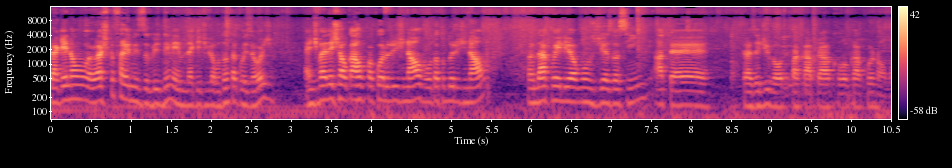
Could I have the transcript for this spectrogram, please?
pra quem não. Eu acho que eu falei no início do vídeo, nem lembro, né? Que a gente gravou tanta coisa hoje. A gente vai deixar o carro com a cor original, voltar tudo original. Andar com ele alguns dias assim, até trazer de volta pra cá pra colocar a cor nova.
